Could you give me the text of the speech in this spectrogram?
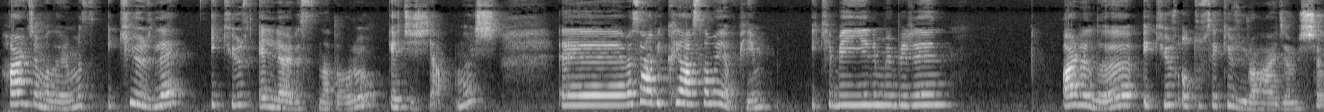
harcamalarımız 200 ile 250 arasına doğru geçiş yapmış. Ee, mesela bir kıyaslama yapayım. 2021'in aralığı 238 euro harcamışım.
